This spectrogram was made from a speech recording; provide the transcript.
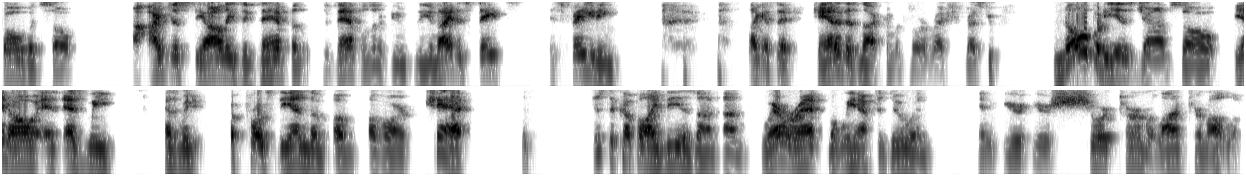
COVID, so I just see all these examples examples, and if you, the United States is fading, like I said, Canada's not coming to our rescue. Nobody is, John. So you know, as, as we as we approach the end of, of, of our chat, just a couple ideas on on where we're at, what we have to do, and and your your short term or long term outlook.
